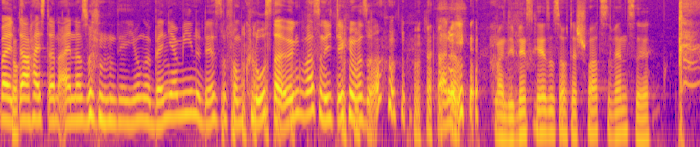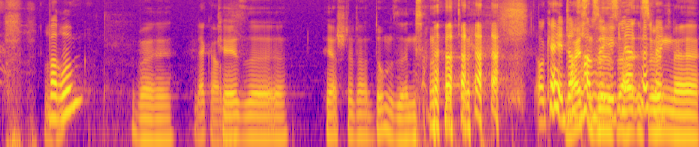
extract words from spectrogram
Weil Doch. da heißt dann einer so, der junge Benjamin und der ist so vom Kloster irgendwas und ich denke immer so, oh, Dani. Mein Lieblingskäse ist auch der schwarze Wenzel, Warum? weil Lecker. Käsehersteller dumm sind. Okay, das haben wir ist, geklärt. ist Perfekt. irgendein,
